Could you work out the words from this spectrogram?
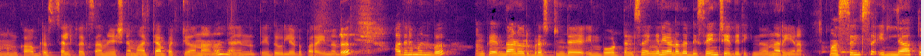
നമുക്ക് ആ ബ്രസ്റ്റ് സെൽഫ് എക്സാമിനേഷനെ മാറ്റാൻ പറ്റുക എന്നാണ് ഞാൻ ഇന്നത്തെ ഇതിലൂടെ പറയുന്നത്. അതിനു മുൻപ് നമുക്ക് എന്താണ് ഒരു ബ്രസ്റ്റിന്റെ ഇമ്പോർട്ടൻസ് എങ്ങനെയാണ് അത് ഡിസൈൻ ചെയ്തിരിക്കുന്നതെന്ന് അറിയണം. മസിൽസ് ഇല്ലാത്ത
